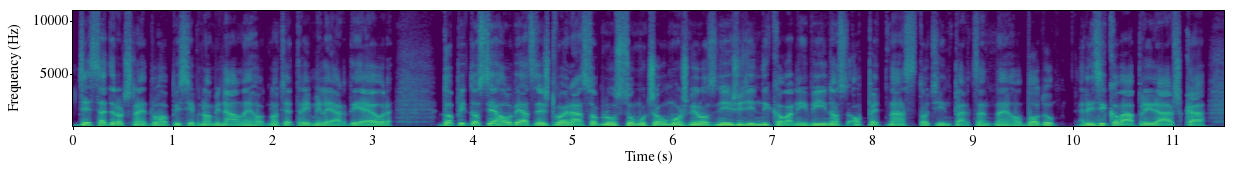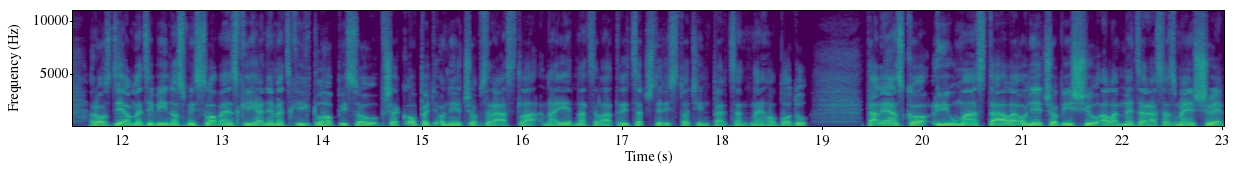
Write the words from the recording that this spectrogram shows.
10-ročné dlhopisy v nominálnej hodnote 3 miliardy eur. Dopyt dosiahol viac než dvojnásobnú sumu, čo umožnilo znížiť indikovaný výnos o 15 percentného bodu. Riziková prirážka, rozdiel medzi výnosmi slovenských a nemeckých dlhopisov však opäť o niečo vzrástla na 1,34 percentného bodu. Taliansko ju má stále o niečo vyššiu, ale medzera sa zmenšuje.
